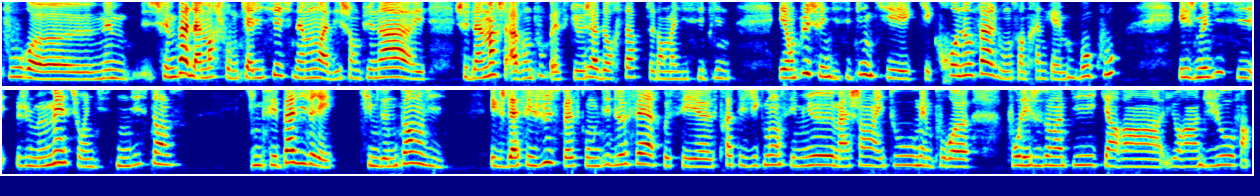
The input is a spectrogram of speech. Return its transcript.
pour euh, même je fais même pas de la marche pour me qualifier finalement à des championnats et je fais de la marche avant tout parce que j'adore ça j'adore ma discipline et en plus je fais une discipline qui est qui est chronophage où on s'entraîne quand même beaucoup et je me dis si je me mets sur une, distance qui me fait pas vibrer qui me donne pas envie et que je la fais juste parce qu'on me dit de le faire que c'est euh, stratégiquement c'est mieux machin et tout même pour pour les Jeux Olympiques il y aura un, y aura un duo enfin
